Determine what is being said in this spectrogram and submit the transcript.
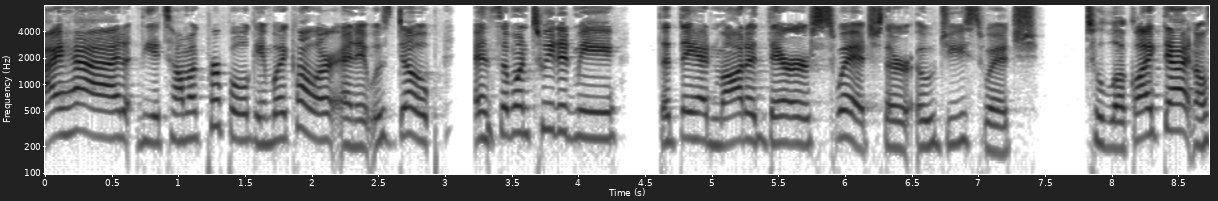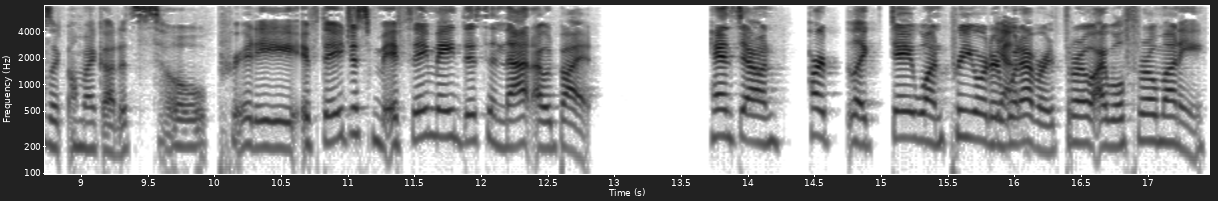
I had the Atomic Purple Game Boy Color and it was dope. And someone tweeted me that they had modded their Switch, their OG Switch, to look like that, and I was like, oh my god, it's so pretty. If they just if they made this and that, I would buy it. Hands down, heart like day one pre-order, Yeah. whatever. Throw, I will throw money.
